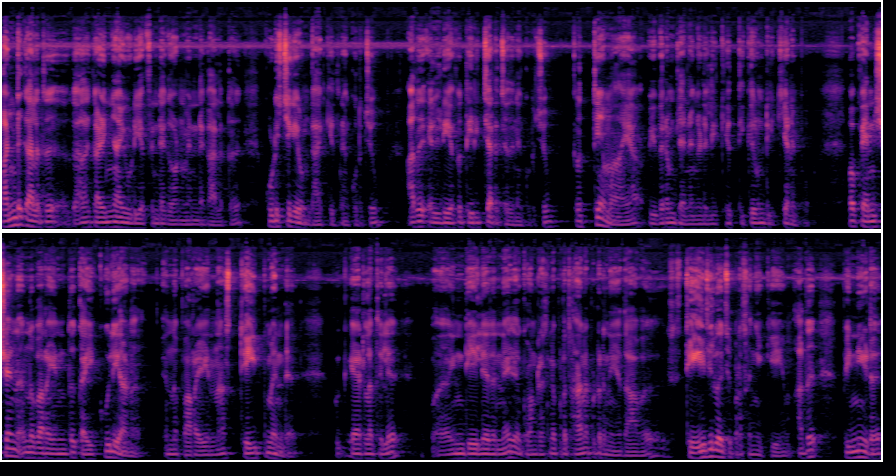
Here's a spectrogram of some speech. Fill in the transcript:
പണ്ട് കാലത്ത് അത് കഴിഞ്ഞ യു ഡി എഫിന്റെ ഗവൺമെന്റിന്റെ കാലത്ത് കുടിശ്ശിക ഉണ്ടാക്കിയതിനെക്കുറിച്ചും അത് എൽ ഡി എഫ് തിരിച്ചടച്ചതിനെക്കുറിച്ചും കൃത്യമായ വിവരം ജനങ്ങളിലേക്ക് എത്തിക്കൊണ്ടിരിക്കുകയാണ് ഇപ്പോൾ. അപ്പോൾ പെൻഷൻ എന്ന് പറയുന്നത് കൈക്കൂലിയാണ് എന്ന് പറയുന്ന സ്റ്റേറ്റ്മെന്റ് കേരളത്തിൽ ഇന്ത്യയിലെ തന്നെ കോൺഗ്രസിന്റെ പ്രധാനപ്പെട്ട ഒരു നേതാവ് സ്റ്റേജിൽ വെച്ച് പ്രസംഗിക്കുകയും അത് പിന്നീട്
